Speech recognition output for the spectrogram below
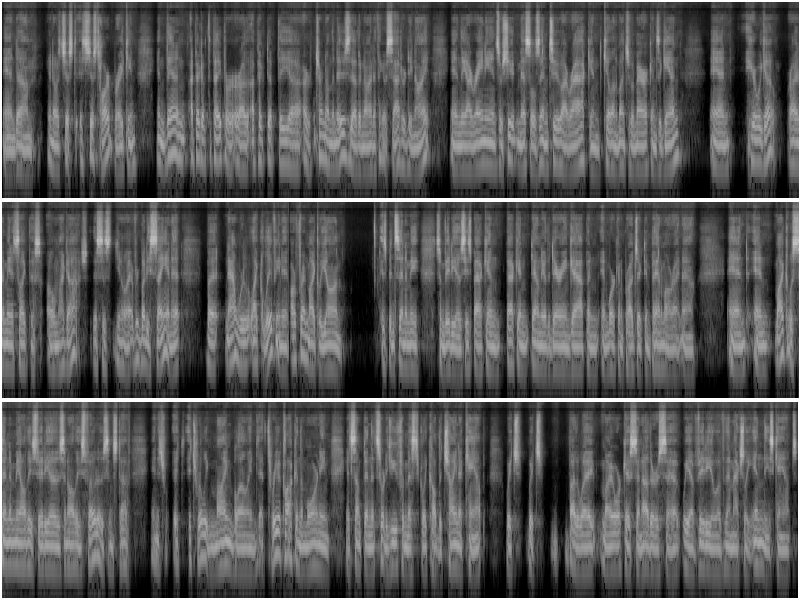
and um, you know, it's just it's just heartbreaking. And then I pick up the paper, or I, picked up the, uh, or turned on the news the other night. I think it was Saturday night, and the Iranians are shooting missiles into Iraq and killing a bunch of Americans again. And here we go, right? I mean, it's like this. Oh my gosh, this is you know everybody's saying it, but now we're like living it. Our friend Michael Yon has been sending me some videos. He's back in back in down near the Darien Gap and and working a project in Panama right now and, and Michael was sending me all these videos and all these photos and stuff. And it's, it, it's really mind blowing. At three o'clock in the morning, it's something that's sort of euphemistically called the China camp, which, which, by the way, Mayorkas and others, uh, we have video of them actually in these camps.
